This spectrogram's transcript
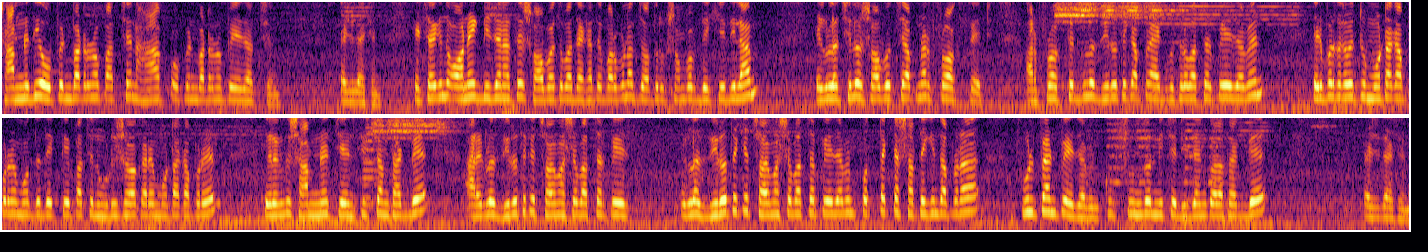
সামনে দিয়ে ওপেন বাটনও পাচ্ছেন হাফ ওপেন বাটনও পেয়ে যাচ্ছেন। এই যে দেখেন, এছাড়া কিন্তু অনেক ডিজাইন আছে, সব হয়তো বা দেখাতে পারব না, যতটুকু সম্ভব দেখিয়ে দিলাম। এগুলো ছিল, সব হচ্ছে আপনার ফ্রক সেট আর ফ্রক সেটগুলো জিরো থেকে আপনার এক বছর বাচ্চার পেয়ে যাবেন। এরপর দেখাবো একটু মোটা কাপড়ের মধ্যে দেখতেই পাচ্ছেন হুডি সহকারে মোটা কাপড়ের। এগুলো কিন্তু সামনে চেন সিস্টেম থাকবে। আর এগুলো জিরো থেকে ছয় মাসের বাচ্চার পেয়ে, এগুলো জিরো থেকে ছয় মাসের বাচ্চা পেয়ে যাবেন। প্রত্যেকটার সাথে কিন্তু আপনারা ফুল প্যান্ট পেয়ে যাবেন। খুব সুন্দর নিচে ডিজাইন করা থাকবে। এই দেখেন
